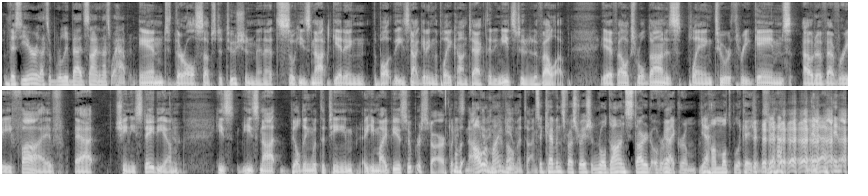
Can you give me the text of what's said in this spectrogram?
this year, that's a really bad sign, and that's what happened. and they're all substitution minutes, so he's not getting the ball. He's not getting the play contact that he needs to to develop. If Alex Roldan is playing two or three games out of every five at Cheney Stadium, he's he's not building with the team. He might be a superstar, but he's not I'll getting remind you, development time. to Kevin's frustration, Roldan started over Yeah. Eikrem Yeah. on multiple occasions. yeah. and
